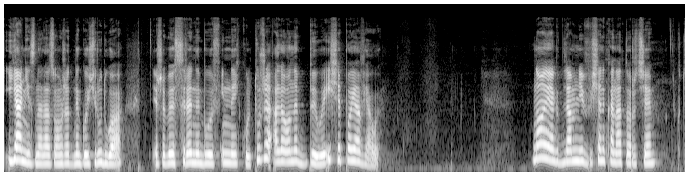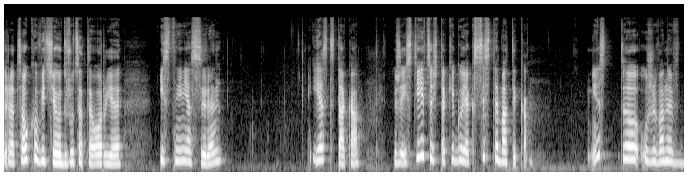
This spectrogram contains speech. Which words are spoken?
ja nie znalazłam żadnego źródła, żeby syreny były w innej kulturze, ale one były i się pojawiały. No, jak dla mnie wisienka na torcie, która całkowicie odrzuca teorię istnienia syren jest taka, że istnieje coś takiego jak systematyka. Jest to używane w,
